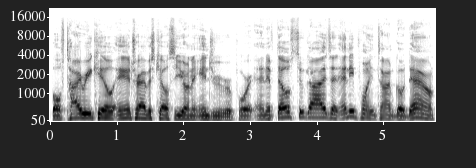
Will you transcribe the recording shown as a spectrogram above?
Both Tyreek Hill and Travis Kelce are on an injury report, and if those two guys at any point in time go down,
